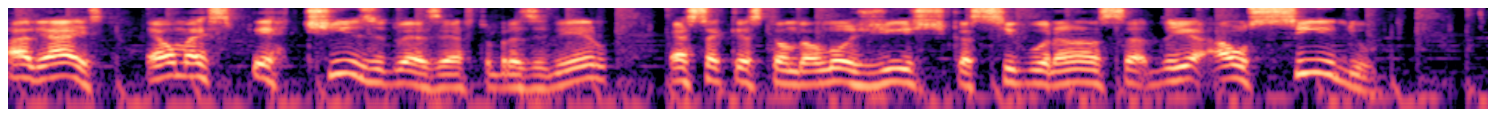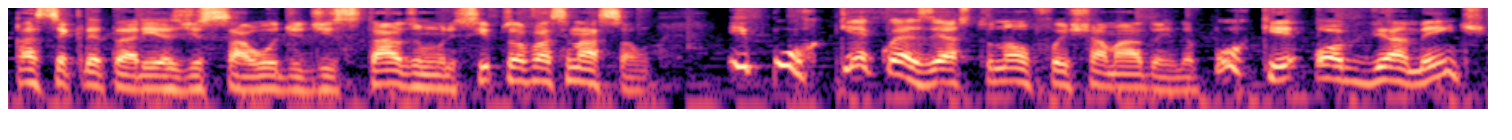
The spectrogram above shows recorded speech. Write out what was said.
Aliás, é uma expertise do Exército Brasileiro essa questão da logística, segurança, de auxílio às secretarias de saúde de estados e municípios à vacinação. E por que, que o Exército não foi chamado ainda? Porque, obviamente,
